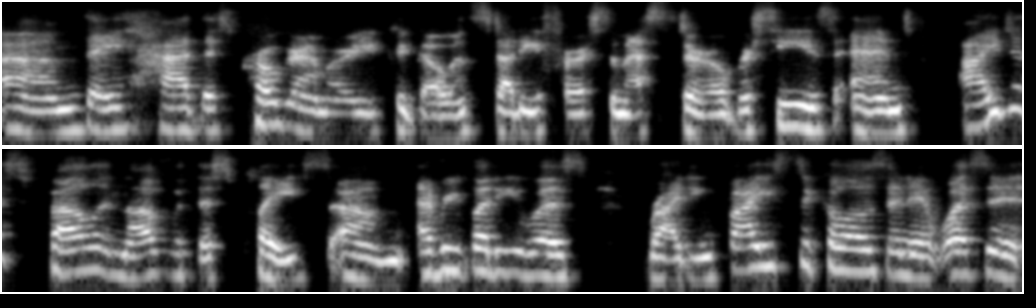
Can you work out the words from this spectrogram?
um, they had this program where you could go and study for a semester overseas. And I just fell in love with this place. Um, everybody was riding bicycles, and it wasn't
